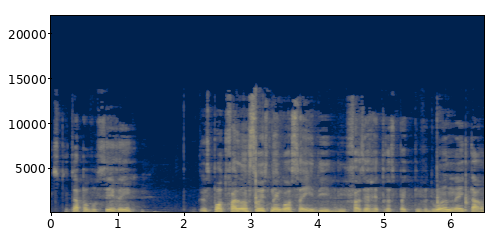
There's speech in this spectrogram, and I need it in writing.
explicar pra vocês aí. O Spotify lançou esse negócio aí de, de fazer a retrospectiva do ano, né, e tal.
